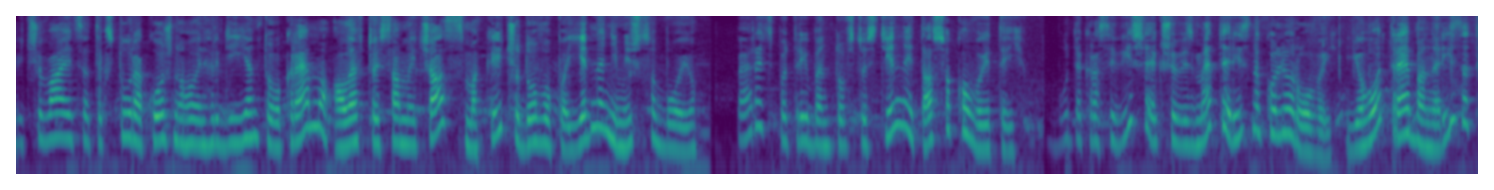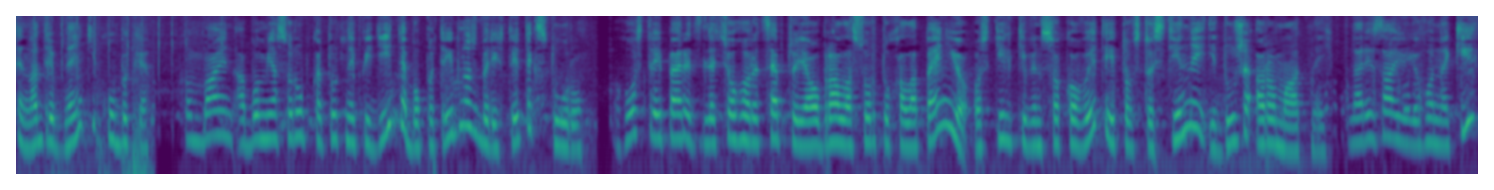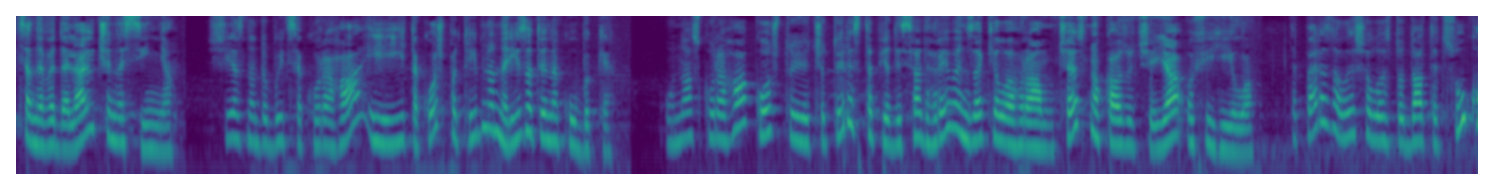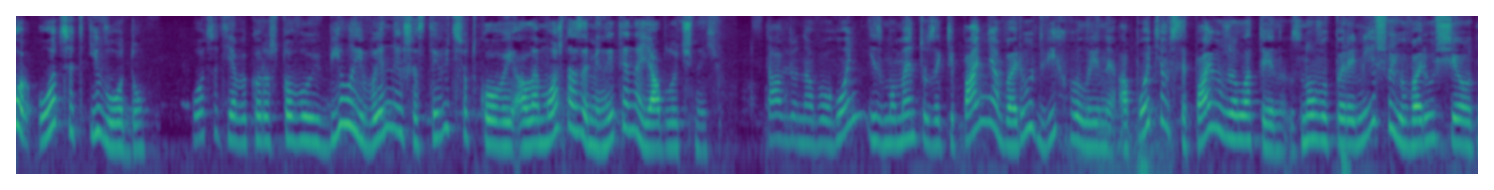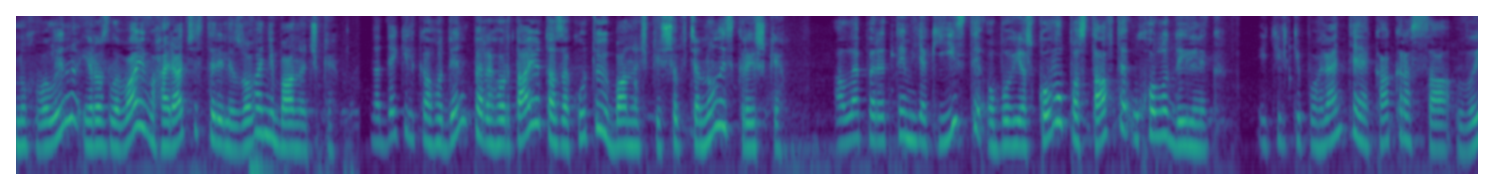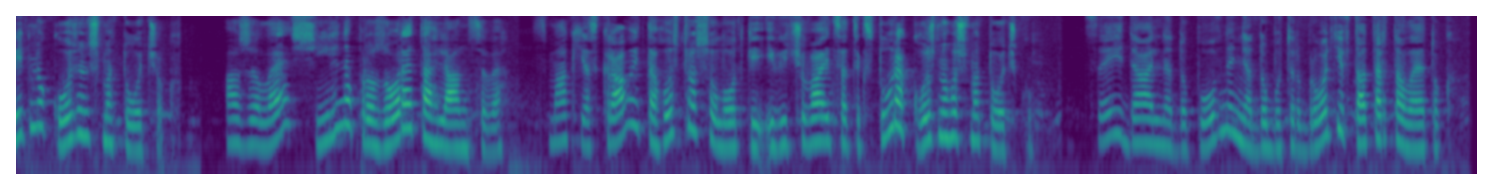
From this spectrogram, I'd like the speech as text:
Відчувається текстура кожного інгредієнту окремо, але в той самий час смаки чудово поєднані між собою. Перець потрібен товстостінний та соковитий. Буде красивіше, якщо візьмете різнокольоровий. Його треба нарізати на дрібненькі кубики. Комбайн або м'ясорубка тут не підійде, бо потрібно зберігти текстуру. Гострий перець для цього рецепту я обрала сорту халапеньо, оскільки він соковитий, товстостінний і дуже ароматний. Нарізаю його на кільця, не видаляючи насіння. Ще знадобиться курага, і її також потрібно нарізати на кубики. У нас курага коштує 450 гривень за кілограм. Чесно кажучи, я офігіла. Тепер залишилось додати цукор, оцет і воду. Оцет я використовую білий, винний 6%, але можна замінити на яблучний. Ставлю на вогонь і з моменту закипання варю 2 хвилини, а потім всипаю желатин. Знову перемішую, варю ще одну хвилину і розливаю в гарячі стерилізовані баночки. На декілька годин перегортаю та закутую баночки, щоб втягнулись кришки. Але перед тим як їсти, обов'язково поставте у холодильник. І тільки погляньте, яка краса, видно кожен шматочок. А желе щільне, прозоре та глянцеве. Смак яскравий та гостро-солодкий і відчувається текстура кожного шматочку. Це ідеальне доповнення до бутербродів та тарталеток.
